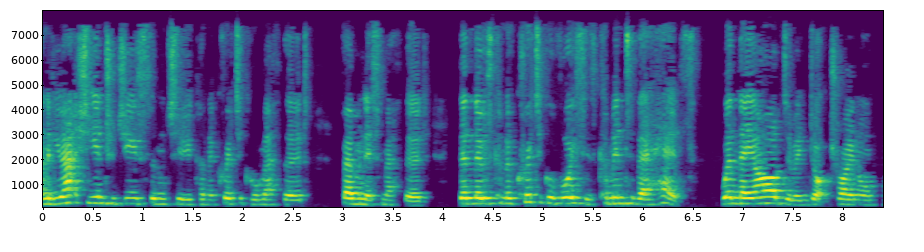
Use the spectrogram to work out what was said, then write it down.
And if you actually introduce them to kind of critical method, feminist method, then those kind of critical voices come into their heads when they are doing doctrinal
